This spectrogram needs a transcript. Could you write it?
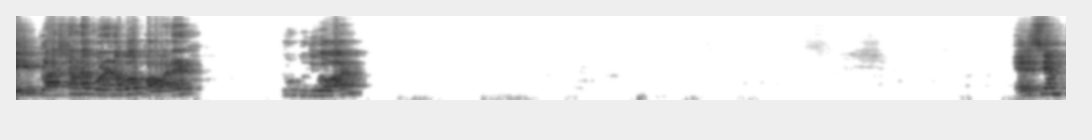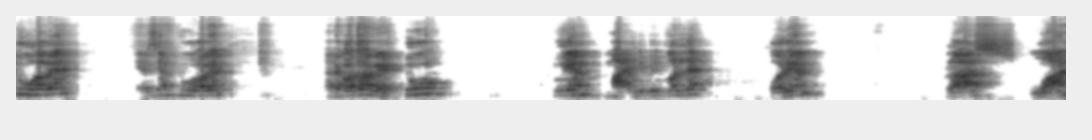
এই প্লাসটা আমরা করে নেব পাওয়ারের two to the power LCM two হবে এলসিএম টু হবে। তাহলে কত হবে? টু টু এম মাল্টিপ্ল করলে four M plus one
